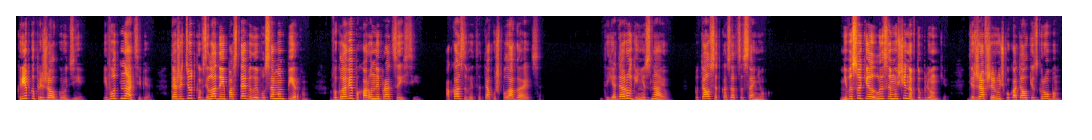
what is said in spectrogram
крепко прижал к груди. И вот на тебе, та же тетка взяла да и поставила его самым первым, во главе похоронной процессии. Оказывается, так уж полагается. Да я дороги не знаю, пытался отказаться Санек. Невысокий лысый мужчина в дубленке, державший ручку каталки с гробом,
